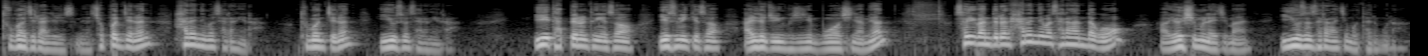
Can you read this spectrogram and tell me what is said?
두 가지를 알려주셨습니다. 첫 번째는 하나님을 사랑해라. 두 번째는 이웃을 사랑해라. 이 답변을 통해서 예수님께서 알려주신 것이 무엇이냐면 서기관들은 하나님을 사랑한다고 아, 열심을 내지만 이웃은 사랑하지 못하는구나.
